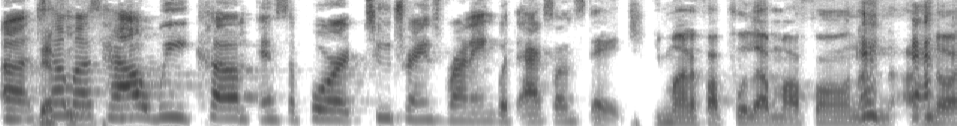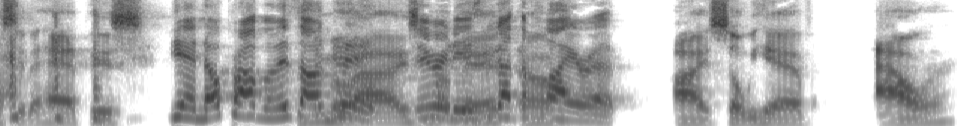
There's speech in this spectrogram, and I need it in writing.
Uh tell us how we come and support Two Trains Running with Acts on Stage. You mind if I pull out my phone? I, I know I should have had this. Yeah, no problem. It's all good. There my it is. We got the Um, flyer up. All right, so we have our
